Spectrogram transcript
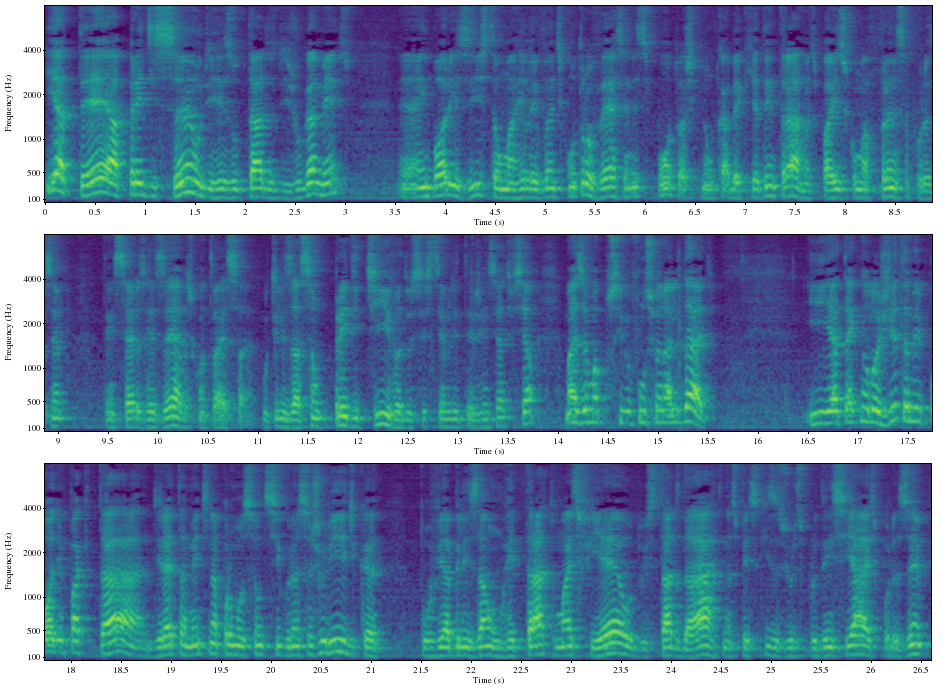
e até a predição de resultados de julgamentos, é, embora exista uma relevante controvérsia nesse ponto, acho que não cabe aqui adentrar, mas países como a França, por exemplo, tem sérias reservas quanto a essa utilização preditiva do sistema de inteligência artificial, mas é uma possível funcionalidade. E a tecnologia também pode impactar diretamente na promoção de segurança jurídica, por viabilizar um retrato mais fiel do estado da arte nas pesquisas jurisprudenciais, por exemplo.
